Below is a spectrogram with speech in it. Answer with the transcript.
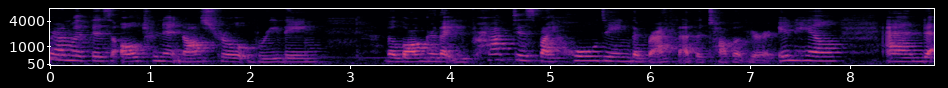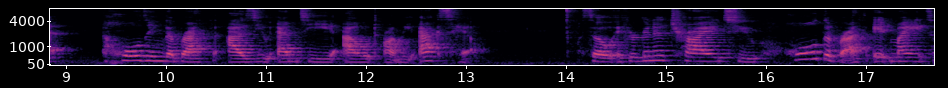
around with this alternate nostril breathing the longer that you practice by holding the breath at the top of your inhale and holding the breath as you empty out on the exhale. So if you're gonna try to hold the breath, it might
